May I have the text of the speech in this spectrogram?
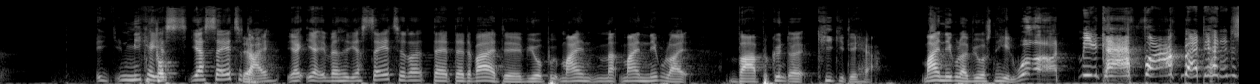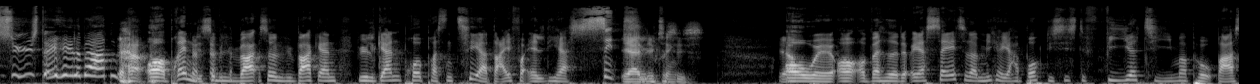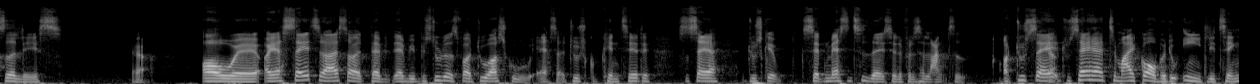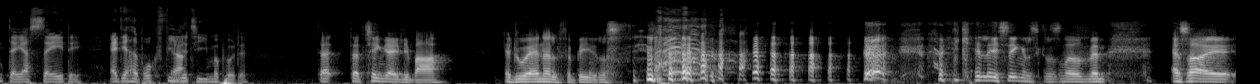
Mika, jeg, jeg sagde til Ja. dig, jeg, jeg, hvad hed, jeg sagde til dig, da, da det var, at øh, vi var, mig, mig og Nikolaj var begyndt at kigge i det her. Mig og Nikolaj, vi var sådan helt, what? Mika, fuck, man, det her er det sygeste i hele verden. Ja. Og oprindeligt, så ville vi bare, så ville vi bare gerne, vi ville gerne prøve at præsentere dig for alle de her sindssyge Ja, lige ting. præcis. Ja. Og, øh, og, og hvad hedder det? Og jeg sagde til dig, Mika, jeg har brugt de sidste fire timer på bare at sidde og læse. Ja. Og, øh, og jeg sagde til dig så, at da, da vi besluttede os for, at du også skulle, altså, at du skulle kende til det, så sagde jeg, du skal sætte en masse tid af til det, for det er så lang tid. Og du sagde. Ja. du sagde her til mig i går, hvad du egentlig tænkte, da jeg sagde det, at jeg havde brugt fire ja. Timer på det. Der, der tænkte jeg egentlig bare, at du er analfabet. eller kan læse engelsk eller sådan noget, men altså, øh,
